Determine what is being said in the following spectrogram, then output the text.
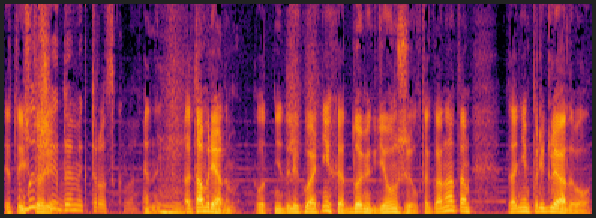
эту Бывший историю... домик Троцкого. А Там рядом, вот недалеко от них, это домик, где он жил. Так она там за ним приглядывала.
